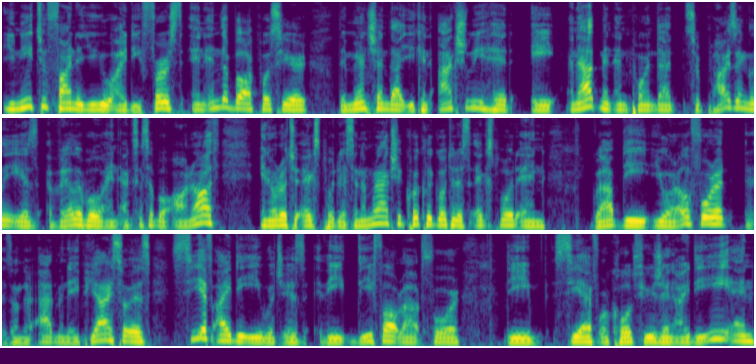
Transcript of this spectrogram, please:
you need to find a UUID first. And in the blog post here, they mentioned that you can actually hit a an admin endpoint that surprisingly is available and accessible on auth in order to exploit this. And I'm going to actually quickly go to this exploit and grab the URL for it. It is under admin API. So it is CFIDE, which is the default route for the CF or Cold Fusion IDE, and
